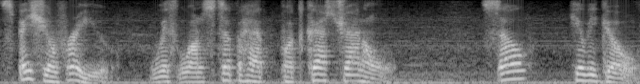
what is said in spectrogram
special for you with One Step Ahead podcast channel. So, here we go.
